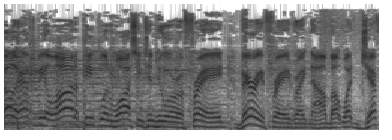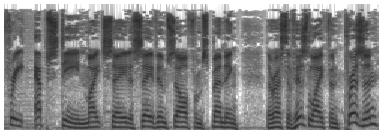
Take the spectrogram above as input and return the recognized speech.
Well, there have to be a lot of people in Washington who are afraid, very afraid right now, about what Jeffrey Epstein might say to save himself from spending the rest of his life in prison.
